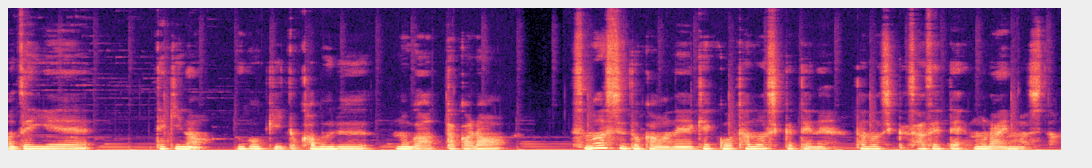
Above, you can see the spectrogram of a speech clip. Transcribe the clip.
まあ、前衛的な動きとかぶるのがあったからスマッシュとかはね結構楽しくてね楽しくさせてもらいました。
